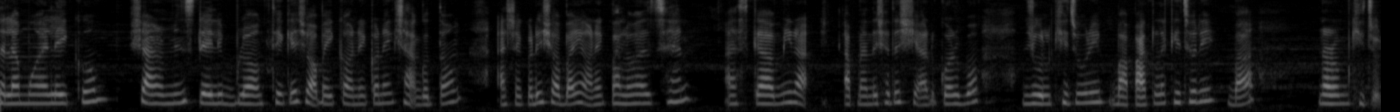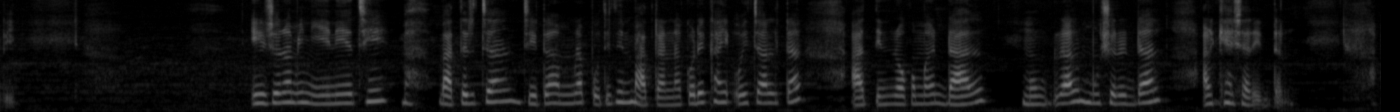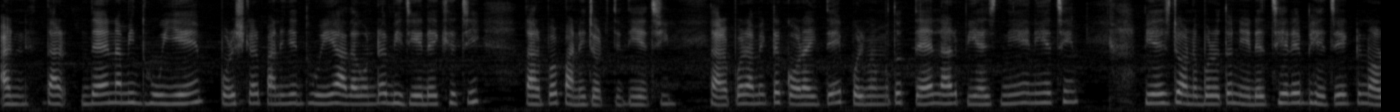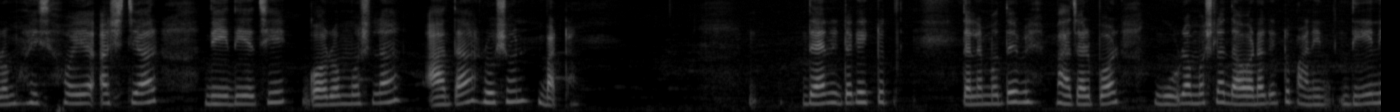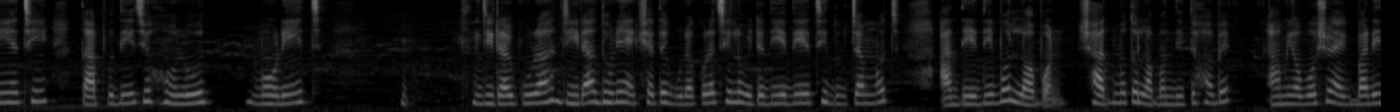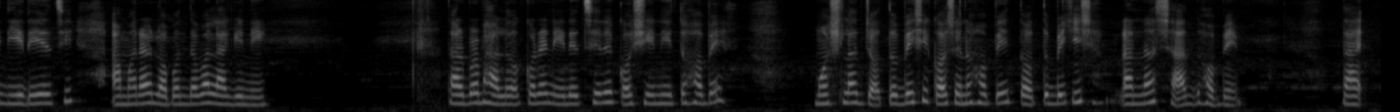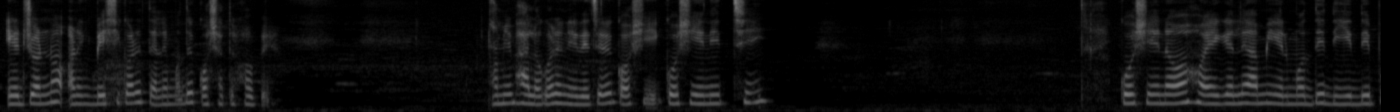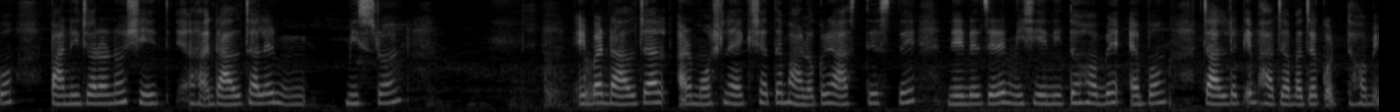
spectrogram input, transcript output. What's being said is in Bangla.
আসসালামু আলাইকুম। শারমিনস ডেইলি ব্লগ থেকে সবাইকে অনেক অনেক স্বাগতম। আশা করি সবাই অনেক ভালো আছেন। আজকে আমি আপনাদের সাথে শেয়ার করব জুল খিচুড়ি বা পাতলা খিচুড়ি বা নরম খিচুড়ি। এর জন্য আমি নিয়ে নিয়েছি ভাতের চাল, যেটা আমরা প্রতিদিন ভাত রান্না করে খাই ওই চালটা। আর তিন রকমের ডাল, মুগ ডাল, মুসুরের ডাল আর খেসারির ডাল। আর তার দেন আমি ধুয়ে, পরিষ্কার পানি দিয়ে ধুয়ে আধা ঘণ্টা ভিজিয়ে রেখেছি, তারপর পানি চটতে দিয়েছি। তারপর আমি একটা কড়াইতে পরিমাণ মতো তেল আর পেঁয়াজ নিয়ে নিয়েছি। পেঁয়াজটা অনবরত নেড়ে ছেড়ে ভেজে একটু নরম হয়ে- আসছে আর দিয়ে দিয়েছি গরম মশলা, আদা, রসুন, বাটা। দেন এটাকে একটু তেলের মধ্যে ভাজার পর গুঁড়া মশলা দেওয়ার আগে একটু পানি দিয়ে নিয়েছি, তারপর দিয়েছি হলুদ মরিচ, জিরার গুঁড়া, জিরা, ধনে একসাথে গুঁড়া করা ছিল ওইটা দিয়ে দিয়েছি দু চামচ। আর দিয়ে দিব লবণ, স্বাদ মতো লবণ দিতে হবে। আমি অবশ্য একবারেই দিয়ে দিয়েছি, আমার আর লবণ দেওয়া লাগেনি। তারপর ভালো করে নেড়ে ছেড়ে কষিয়ে নিতে হবে। মশলা যত বেশি কষানো হবে, তত বেশি রান্নার স্বাদ হবে। তাই এর জন্য অনেক বেশি করে তেলের মধ্যে কষাতে হবে। আমি ভালো করে নেড়ে চেড়ে কষিয়ে কষিয়ে নিচ্ছি। কষিয়ে নেওয়া হয়ে গেলে আমি এর মধ্যে দিয়ে দেব পানি জড়ানো সেই ডাল চালের মিশ্রণ। এবার ডাল চাল আর মশলা একসাথে ভালো করে আস্তে আস্তে নেড়ে চেড়ে মিশিয়ে নিতে হবে এবং চালটাকে ভাজা ভাজা করতে হবে।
